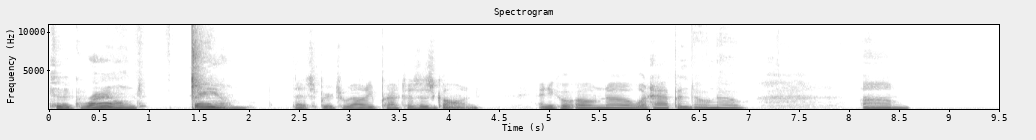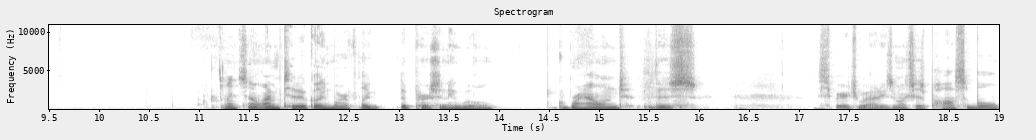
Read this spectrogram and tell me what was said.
to the ground, bam, that spirituality practice is gone. And you go, oh no, what happened? Oh no. Um, and so I'm typically more of like the person who will ground this spirituality as much as possible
